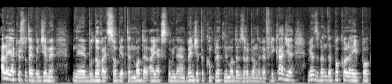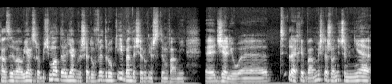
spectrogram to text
ale jak już tutaj będziemy e, budować sobie ten model, a jak wspominałem, będzie to kompletny model zrobiony we FreeCADzie, więc będę po kolei pokazywał, jak zrobić model, jak wyszedł wydruk i będę się również z tym Wami dzielił. Tyle chyba. Myślę, że o niczym nie,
